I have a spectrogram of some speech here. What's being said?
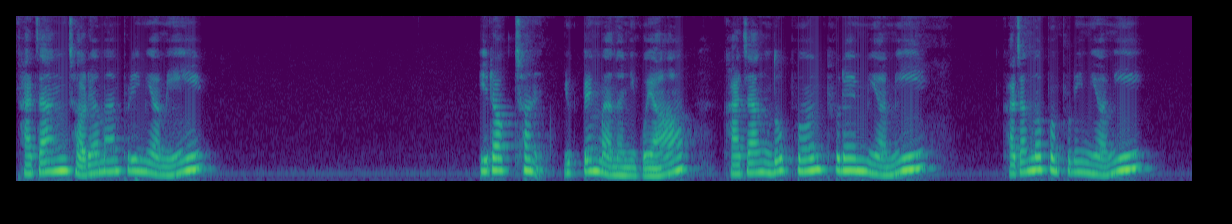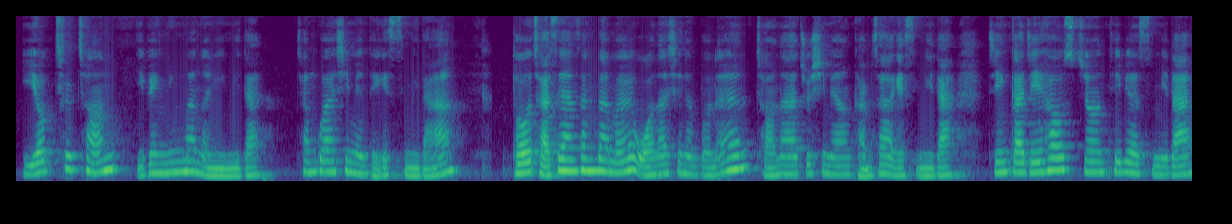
가장 저렴한 프리미엄이 1억 1,600만 원이고요. 가장 높은 프리미엄이 가장 높은 프리미엄이 2억 7,206만 원입니다. 참고하시면 되겠습니다. 더 자세한 상담을 원하시는 분은 전화 주시면 감사하겠습니다. 지금까지 하우스존 TV였습니다.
